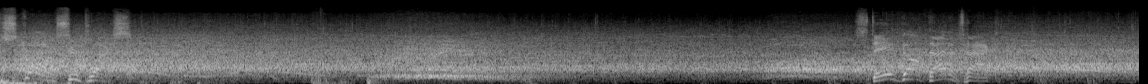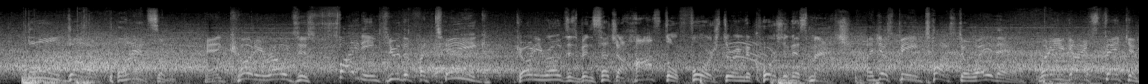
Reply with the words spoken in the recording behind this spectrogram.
Strong suplex. Staved off that attack. Bulldog plants him. And Cody Rhodes is fighting through the fatigue. Cody Rhodes has been such a hostile force during the course of this match. And just being tossed away there. What are you guys thinking?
